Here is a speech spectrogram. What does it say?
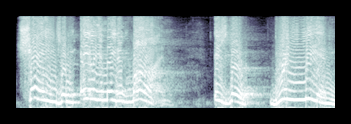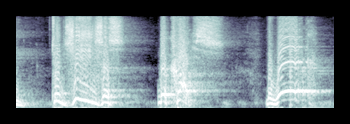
change an alienated mind is to bring men to Jesus the Christ. The work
